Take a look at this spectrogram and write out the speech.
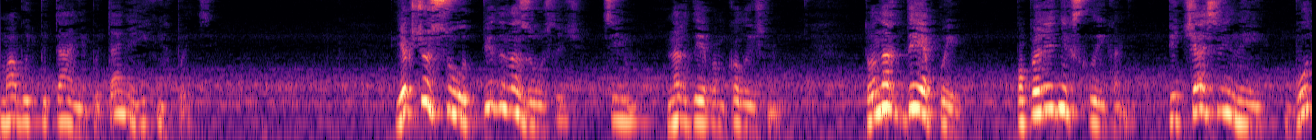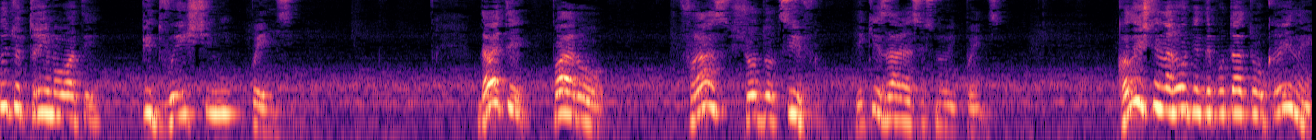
мабуть, питанні, питання їхніх пенсій. Якщо суд піде на зустріч цим нардепам колишнім, то нардепи попередніх скликань під час війни будуть отримувати підвищені пенсії. Давайте пару фраз щодо цифр, які зараз існують пенсії. Колишні народні депутати України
